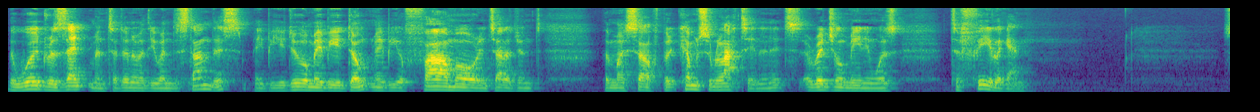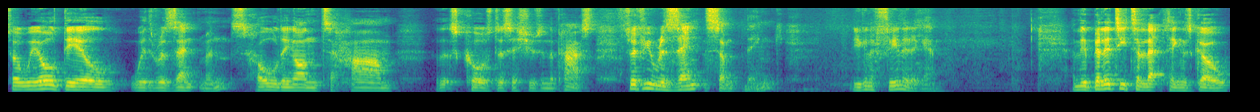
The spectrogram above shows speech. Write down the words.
The word resentment, I don't know whether you understand this, maybe you do or maybe you don't, maybe you're far more intelligent than myself, but it comes from Latin and its original meaning was to feel again. So we all deal with resentments, holding on to harm that's caused us issues in the past. So if you resent something, you're going to feel it again. And the ability to let things go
